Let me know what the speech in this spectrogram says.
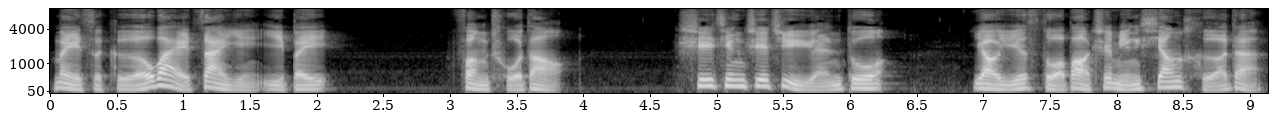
妹子格外再饮一杯。凤雏道。《诗经》之句源多，要与所报之名相合的，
